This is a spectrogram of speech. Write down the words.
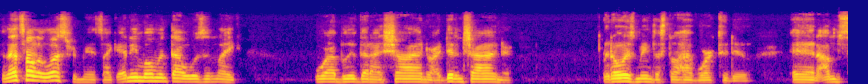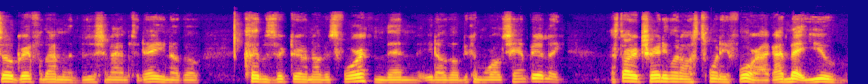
And that's yeah. all it was for me. It's like any moment that wasn't like where I believe that I shined or I didn't shine, or it always means I still have work to do. And I'm so grateful that I'm in the position I am today. You know, go claim his victory on August 4th, and then you know go become world champion. Like I started training when I was 24. Like I met you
